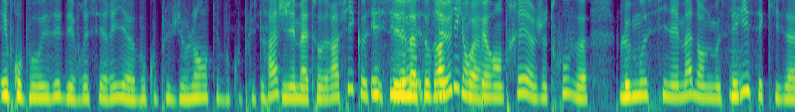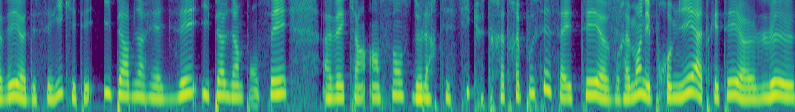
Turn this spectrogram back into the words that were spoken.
et proposer des vraies séries euh, beaucoup plus violentes et beaucoup plus Et trash. cinématographique aussi. Et C'est eux- eux qui ont fait rentrer, euh, je trouve, le mot cinéma dans le mot Mm. série. C'est qu'ils avaient euh, des séries qui étaient hyper bien réalisées, hyper bien pensées, avec un, un sens de l'artistique très très poussé. Ça a été vraiment les premiers à traiter le,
